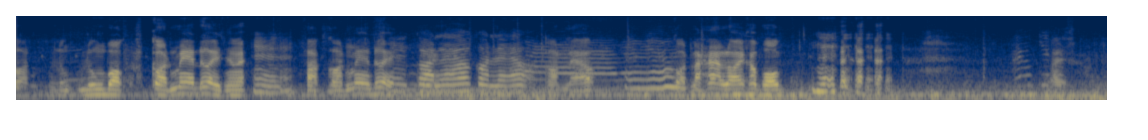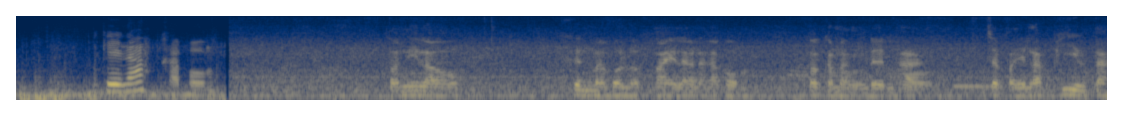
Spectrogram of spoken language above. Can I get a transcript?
กอดลุงลุงบอกกอดแม่ด้วยใช่ไหมเออฝากกอดแม่ด้วยเออกอดแล้วกอดแล้วกอดแล้วเออกอดละห้าร้อยครับผมไปโอเคนะครับผม ตอนนี้เรา ขึ้นมาบนรถไฟแล้วนะครับผมก็กำลังเดินทางจะไปรับพี่ยูตะ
